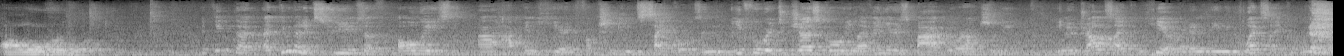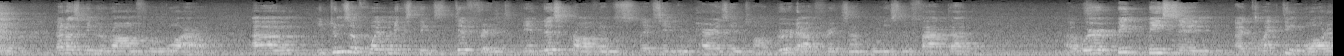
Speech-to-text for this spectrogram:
all over the world? I think that I think that extremes have always uh, happened here. It functions in cycles, and if we were to just go 11 years back, we were actually in a drought cycle here rather than being in a wet cycle. And so that has been around for a while. Um, in terms of what makes things different in this province, let's say in comparison to Alberta, for example, is the fact that uh, we're a big basin uh, collecting water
